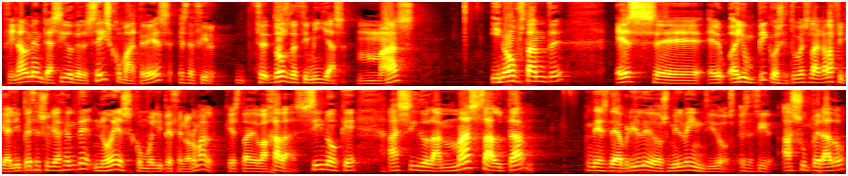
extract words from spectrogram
finalmente ha sido del 6,3%, es decir, dos decimillas más, y no obstante, es, eh, hay un pico, si tú ves la gráfica, el IPC subyacente no es como el IPC normal, que está de bajada, sino que ha sido la más alta desde abril de 2022. Es decir, ha superado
